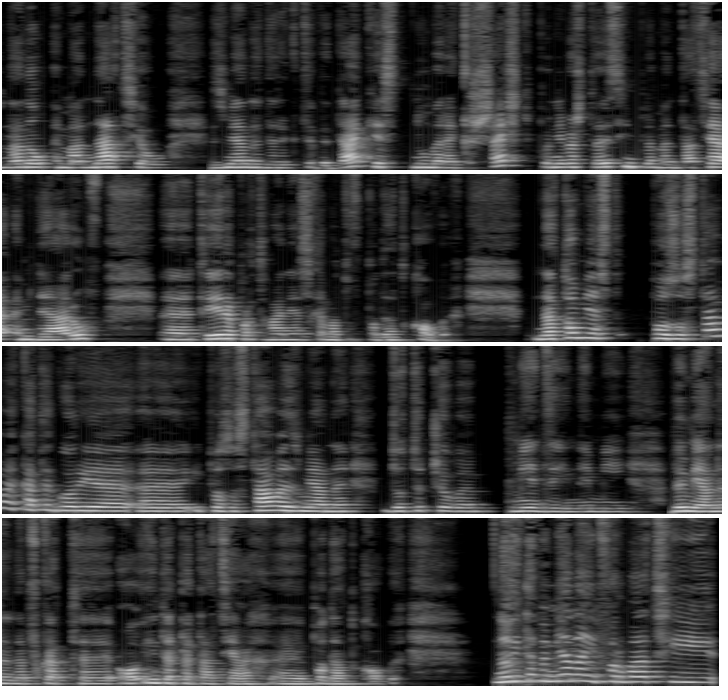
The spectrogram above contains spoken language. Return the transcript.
znaną emanacją zmiany dyrektywy DAC jest numerek 6, ponieważ to jest implementacja MDR-ów, e, tej raportowania schematów podatkowych. Natomiast Pozostałe kategorie e, i pozostałe zmiany dotyczyły innymi wymiany na przykład e, o interpretacjach e, podatkowych. No i ta wymiana informacji,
